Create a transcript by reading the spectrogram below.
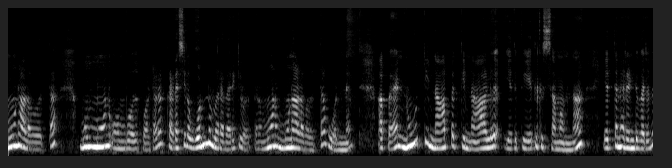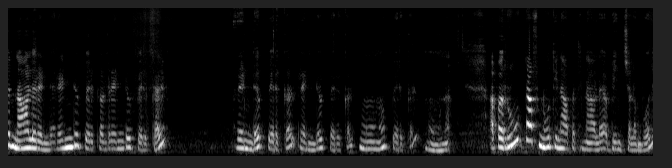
மூணால் வகுத்தா மும்மூணு ஒம்பது போட்டாலும் கடைசியில் ஒன்று வர வரைக்கும் வகுத்தணும். மூணு மூணால் வகுத்தா ஒன்று அப்போ நூற்றி நாற்பத்தி நாலு எதுக்கு எதுக்கு சமம்னா எத்தனை ரெண்டு வருது? நாலு ரெண்டு. ரெண்டு பெருக்கல் ரெண்டு பெருக்கல். ரெண்டு பெருக்கல் ரெண்டு பெருக்கல் மூணு பெருக்கல் மூணு. அப்போ ரூட் ஆஃப் நூற்றி நாற்பத்தி நாலு அப்படின்னு சொல்லும்போது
